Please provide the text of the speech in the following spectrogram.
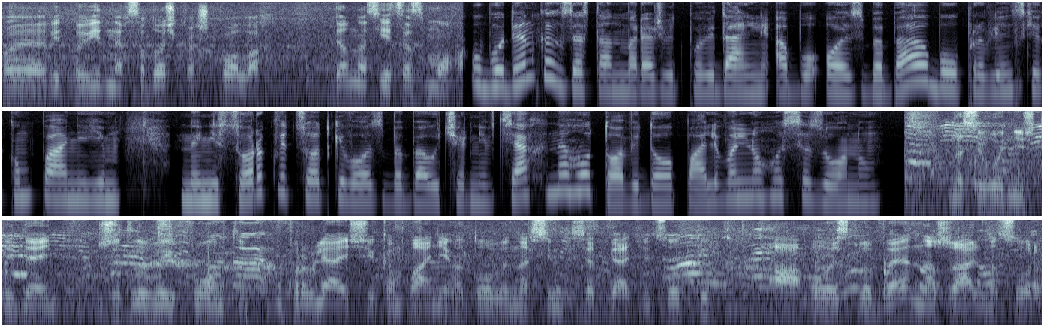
в відповідних садочках, школах, де в нас є ця змога. У будинках за стан мереж відповідальні або ОСББ, або управлінські компанії. Нині 40% ОСББ у Чернівцях не готові до опалювального сезону. на сьогоднішній день житловий фонд управляючої компанії готовий на 75%, а ОСББ, на жаль, на 40%.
